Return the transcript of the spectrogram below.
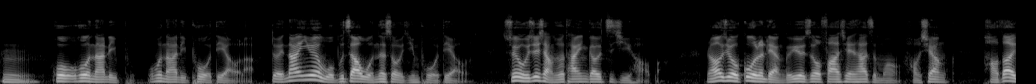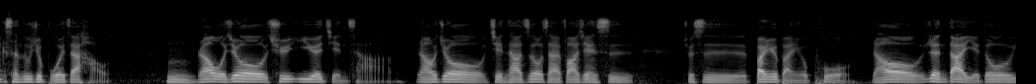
嗯，或或哪里或哪里破掉了。对，那因为我不知道我那时候已经破掉了，所以我就想说它应该会自己好吧。然后结果过了两个月之后，发现它怎么好像好到一个程度就不会再好了。嗯，然后我就去医院检查，然后就检查之后才发现是就是半月板有破，然后韧带也都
